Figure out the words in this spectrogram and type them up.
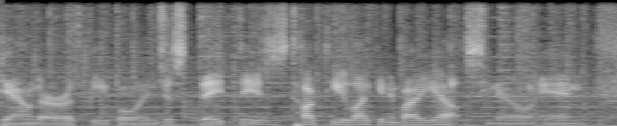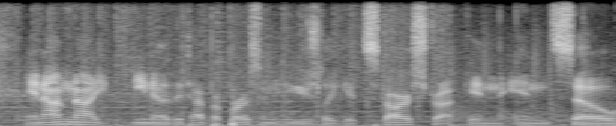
down to earth people, and just they, they just talk to you like anybody else, you know. And and I'm not you know the type of person who usually gets starstruck, and and so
